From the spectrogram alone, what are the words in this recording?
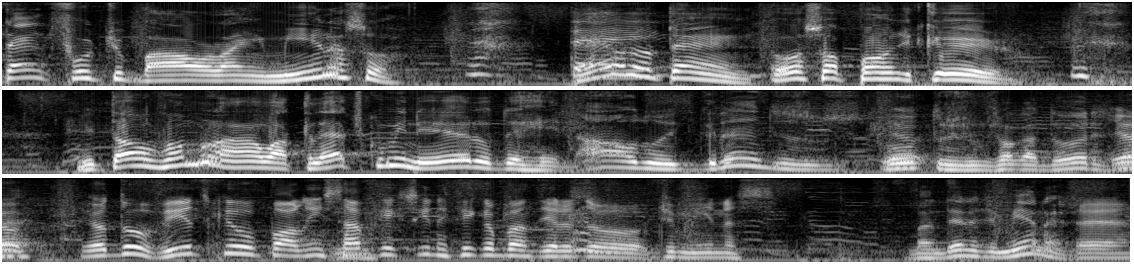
tem futebol lá em Minas, só? Tem ou não tem? Ou só pão de queijo? Então vamos lá, o Atlético Mineiro, de Reinaldo e grandes Eu- outros jogadores, Eu, né? eu duvido que o Paulinho sabe o que que significa bandeira do, de Minas. Bandeira de Minas? É.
